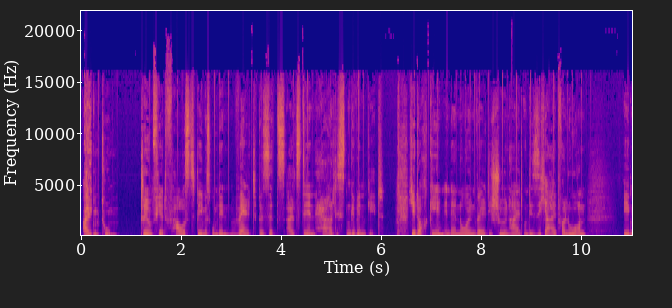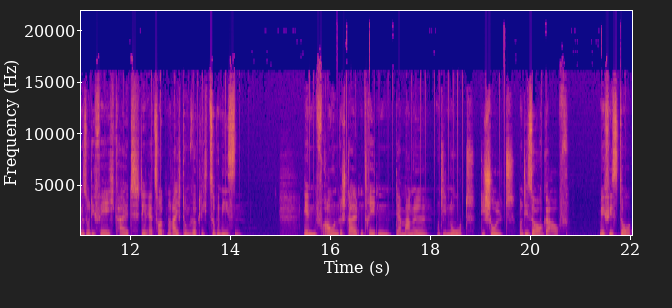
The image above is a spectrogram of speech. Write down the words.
Eigentum. Triumphiert Faust, dem es um den Weltbesitz als den herrlichsten Gewinn geht. Jedoch gehen in der neuen Welt die Schönheit und die Sicherheit verloren, ebenso die Fähigkeit, den erzeugten Reichtum wirklich zu genießen. In Frauengestalten treten der Mangel und die Not, die Schuld und die Sorge auf. Mephisto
